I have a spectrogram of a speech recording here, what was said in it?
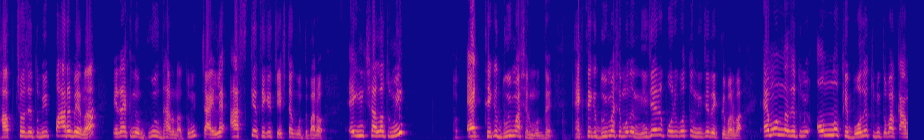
ভাবছ যে তুমি পারবে না এটা কিন্তু ভুল ধারণা। তুমি চাইলে আজকে থেকে চেষ্টা করতে পারো। ইনশাল্লাহ তুমি এক থেকে দুই মাসের মধ্যে, এক থেকে দুই মাসের মধ্যে নিজের পরিবর্তন নিজে দেখতে পারবা। এমন না যে তুমি অন্যকে বলে তুমি তোমার কাম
